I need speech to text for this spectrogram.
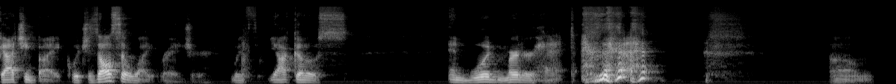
Gotchi Bike, which is also White Ranger with Yakos and Wood Murder Hat. um,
